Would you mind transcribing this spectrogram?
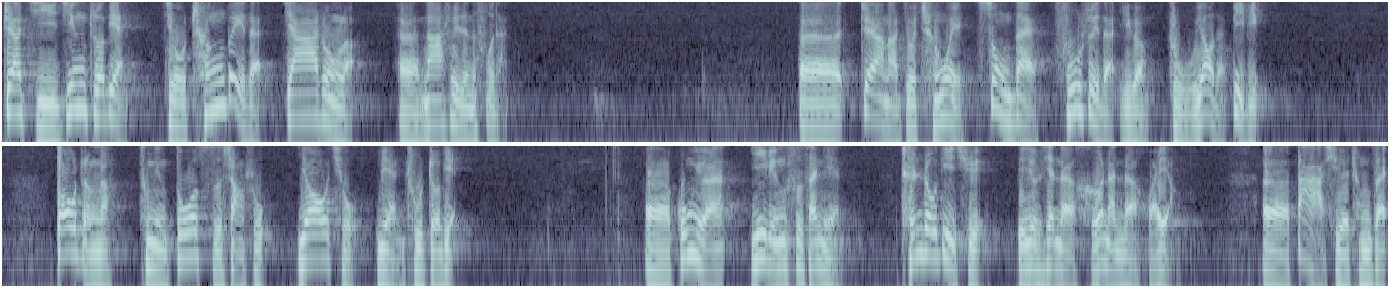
这样几经折变，就成倍的加重了呃纳税人的负担。呃，这样呢就成为宋代赋税的一个主要的弊病。包拯呢曾经多次上书要求免除折变。呃，公元一零四三年，陈州地区，也就是现在河南的淮阳，呃，大雪成灾，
